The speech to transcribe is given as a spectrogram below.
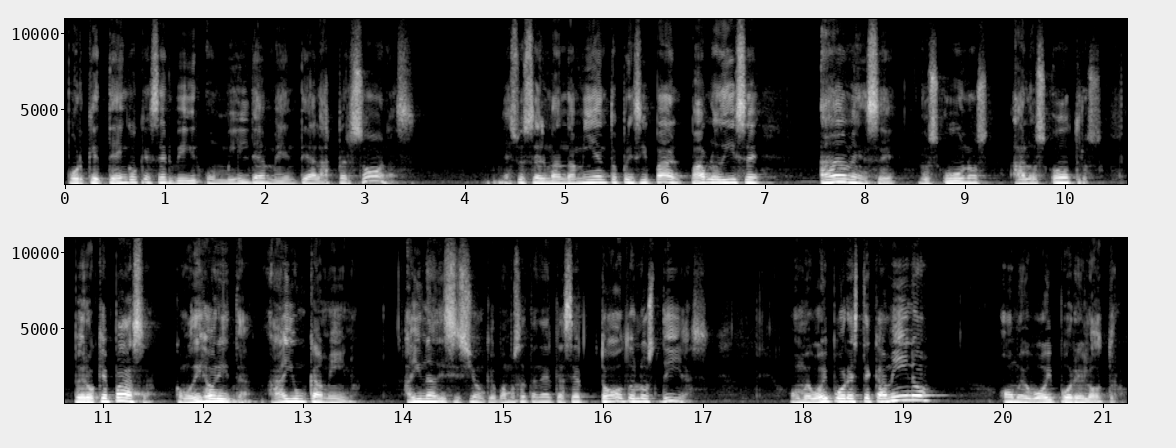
Porque tengo que servir humildemente a las personas. Eso es el mandamiento principal. Pablo dice, ámense los unos a los otros. Pero ¿qué pasa? Como dije ahorita, hay un camino. Hay una decisión que vamos a tener que hacer todos los días. O me voy por este camino o me voy por el otro.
